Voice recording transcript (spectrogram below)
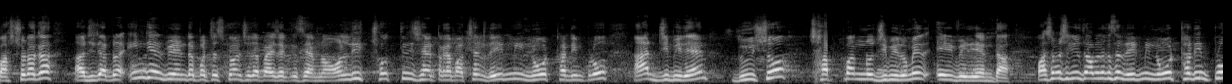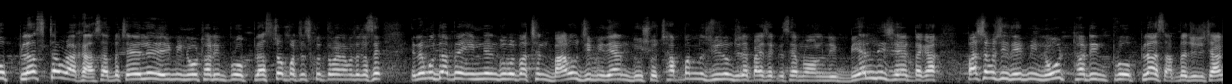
পাঁচশো টাকা। আর যদি আপনারা ইন্ডিয়ান ভেরিয়েন্টটা পারচেস করেন সেটা প্রাইস রাখতেছি আমরা অনলি ছত্রিশ হাজার টাকা পাচ্ছেন রেডমি নোট থার্টিন প্রো আট জিবি র্যাম দুইশো ছাপ্পান্ন জিবি রোমের এই ভেরিয়েন্টটা পাশাপাশি কিন্তু আমাদের কাছে রেডমি নোট থার্টিন প্রো প্লাসটাও রাখা আছে। আপনি চাইলে রেডমি নোট থার্টিন প্রো প্লাসটাও পারচেস করতে পারেন আমাদের কাছে। এর মধ্যে আপনি ইন্ডিয়ান গ্রুপে পাচ্ছেন বারো জিবি র্যাম দুশো ছাপ্পান্ন জিবি রোম যেটা প্রাইস রাখতেছি আমরা অনলি বিয়াল্লিশ হাজার টাকা। পাশাপাশি Redmi Note thirteen Pro plus আপনার যদি চান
